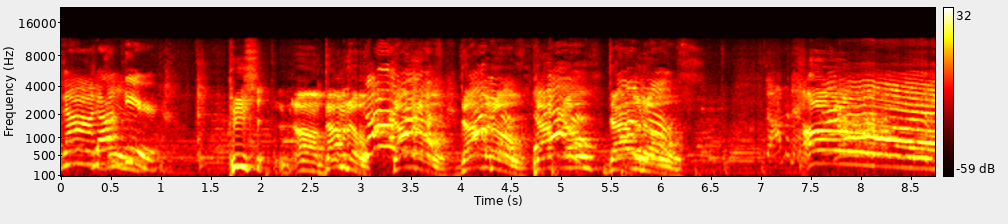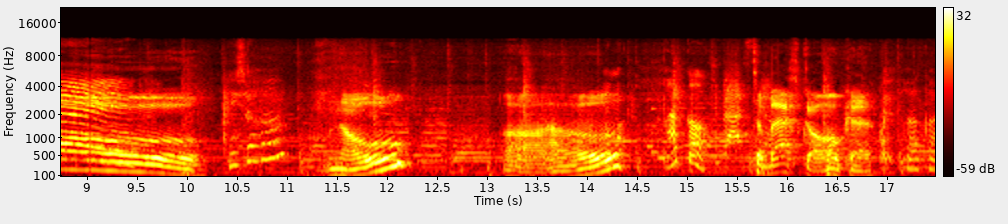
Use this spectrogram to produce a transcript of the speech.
John, John Deere. Piece. Um. Domino. Dominoes. Dominoes. Dominoes. Dominoes. Dominic. Oh. Tabasco. Tabasco. Okay. Paco.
